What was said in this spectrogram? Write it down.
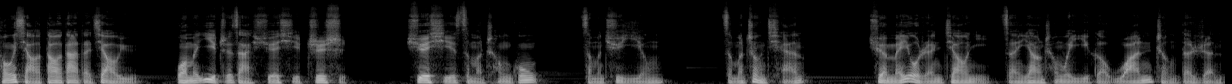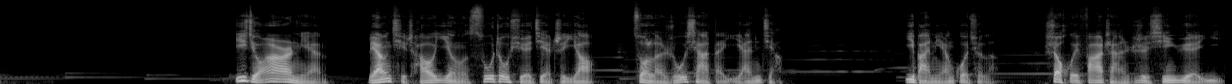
从小到大的教育，我们一直在学习知识，学习怎么成功，怎么去赢，怎么挣钱，却没有人教你怎样成为一个完整的人。一九二二年，梁启超应苏州学界之邀，做了如下的演讲。一百年过去了，社会发展日新月异，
